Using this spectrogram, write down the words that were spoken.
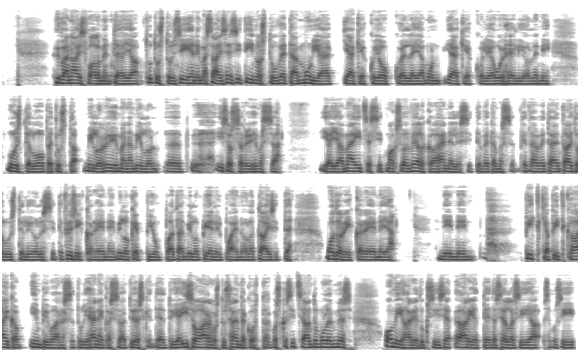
hyvä naisvalmentaja ja tutustuin siihen, niin mä sain sen sitten innostua vetää mun jää, jääkiekkojoukkueelle ja mun jääkiekkoille ja urheilijoille niin luisteluopetusta milloin ryhmänä, milloin ö, isossa ryhmässä. Ja, ja mä itse sitten maksoin velkaa hänelle sitten vetämässä, vetää, vetäen taitoluistelijoille sitten fysiikkareenejä, milloin keppijumppaa tai milloin pienillä painoilla tai sitten motoriikkareenejä. Niin, niin pitkä, pitkä aika Impivaarassa tuli hänen kanssaan työskentelty ja iso arvostus häntä kohtaan, koska sitten se antoi mulle myös omia harjoituksia, se, harjoitteita sellaisia semmoisia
